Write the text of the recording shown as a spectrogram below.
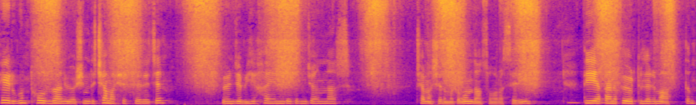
her gün tozlanıyor. Şimdi çamaşır sereceğim. Önce bir yıkayayım dedim canlar. Çamaşırımı da ondan sonra sereyim. Diye kanepe örtülerimi attım.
